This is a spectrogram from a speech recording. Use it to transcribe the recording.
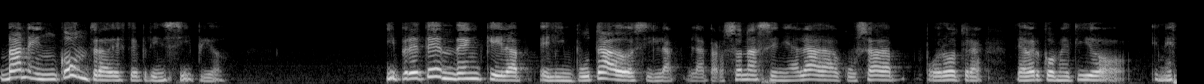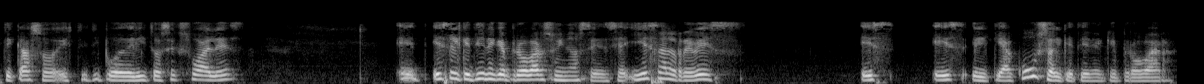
van en contra de este principio y pretenden que el imputado, es decir, la, persona señalada, acusada por otra de haber cometido en este caso este tipo de delitos sexuales, es el que tiene que probar su inocencia. Y es al revés, es, es el que acusa el que tiene que probar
